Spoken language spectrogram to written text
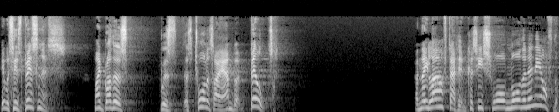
It was his business. My brother's was as tall as I am, but built. And they laughed at him because he swore more than any of them.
